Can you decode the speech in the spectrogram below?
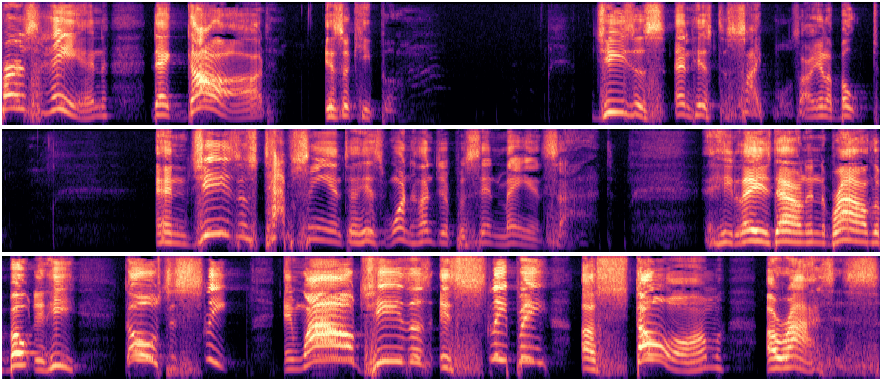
firsthand that God is a keeper. Jesus and his disciples are in a boat. And Jesus taps into his 100% man side. And he lays down in the brow of the boat and he goes to sleep. And while Jesus is sleeping, a storm arises.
